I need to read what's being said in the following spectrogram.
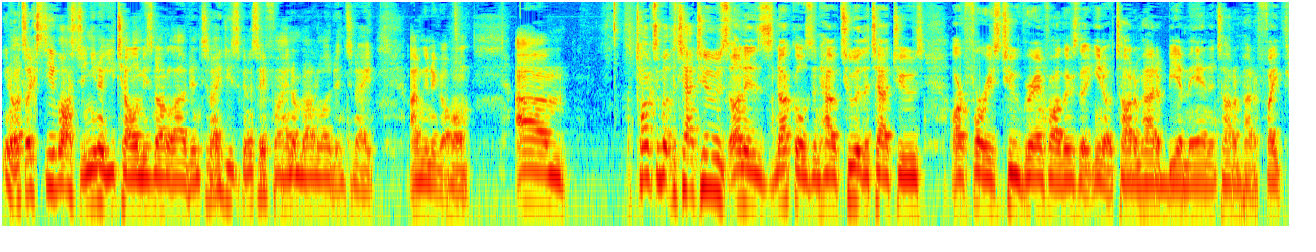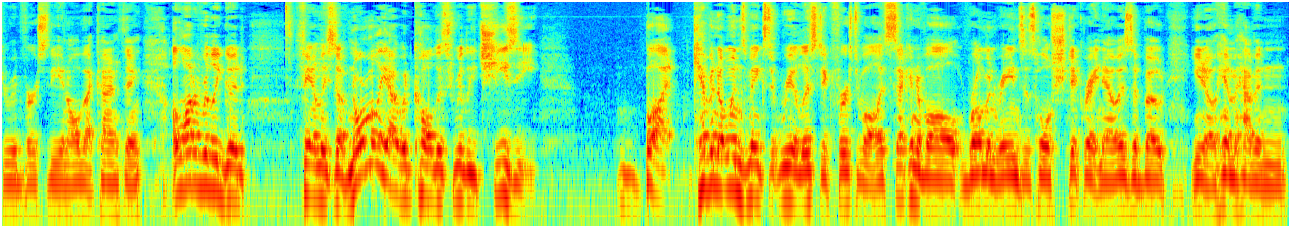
You know, it's like Steve Austin. You know, you tell him he's not allowed in tonight, he's going to say, "Fine, I'm not allowed in tonight. I'm going to go home." Um, talks about the tattoos on his knuckles and how two of the tattoos are for his two grandfathers that you know taught him how to be a man and taught him how to fight through adversity and all that kind of thing. A lot of really good family stuff. Normally, I would call this really cheesy. But Kevin Owens makes it realistic, first of all. And second of all, Roman Reigns' his whole shtick right now is about, you know, him having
